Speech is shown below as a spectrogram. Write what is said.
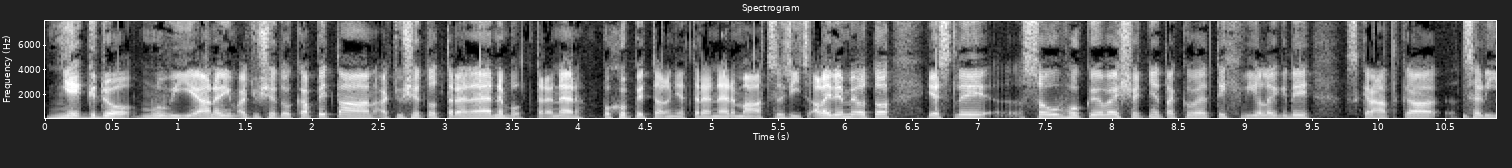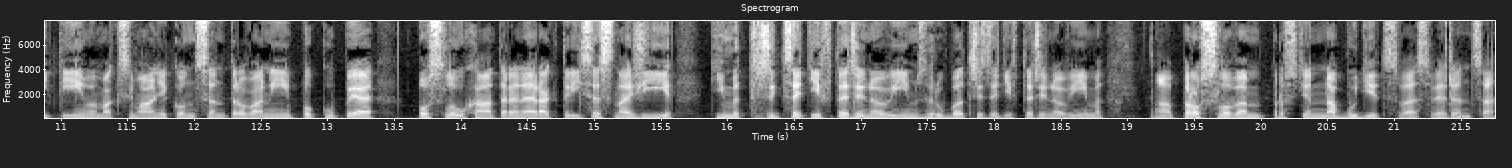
někdo mluví, já nevím, ať už je to kapitán, ať už je to trenér, nebo trenér, pochopitelně trenér má co říct, ale jde mi o to, jestli jsou v hokejové šatně takové ty chvíle, kdy zkrátka celý tým maximálně koncentrovaný pokupě poslouchá trenéra, který se snaží tím 30 vteřinovým, zhruba 30 vteřinovým proslovem prostě nabudit své svěřence.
